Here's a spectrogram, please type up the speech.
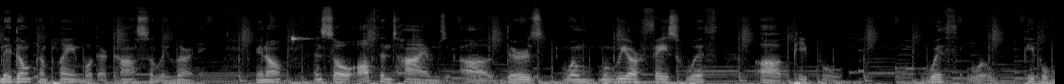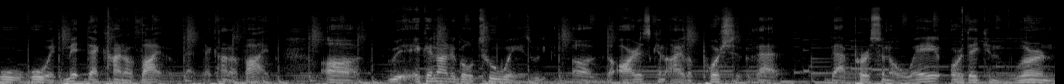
They don't complain but they're constantly learning you know? And so oftentimes uh, there's when when we are faced with uh, people with, with, people who who admit that kind of vibe that, that kind of vibe. Uh, it can either go two ways. We, uh, the artist can either push that that person away or they can learn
